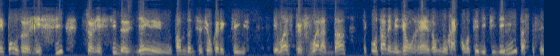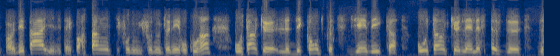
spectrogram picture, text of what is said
imposent un récit, ce récit devient une forme d'obsession collective. Et moi, ce que je vois là-dedans, c'est qu'autant les médias ont raison de nous raconter l'épidémie, parce que c'est pas un détail, elle est importante, il faut nous, il faut nous tenir au courant, autant que le décompte quotidien des cas, autant que l'espèce de, de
